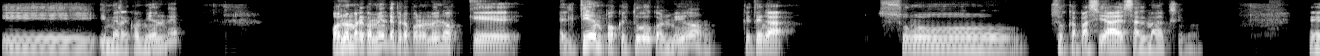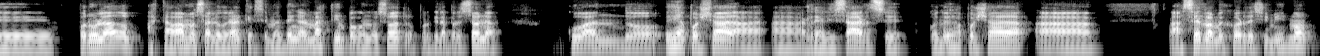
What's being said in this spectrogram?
y, me recomiende, o no me recomiende, pero por lo menos que el tiempo que estuvo conmigo, que tenga sus capacidades al máximo. Eh, por un lado, hasta vamos a lograr que se mantengan más tiempo con nosotros, porque la persona cuando es apoyada a, realizarse, cuando es apoyada a, hacer lo mejor de sí mismo,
